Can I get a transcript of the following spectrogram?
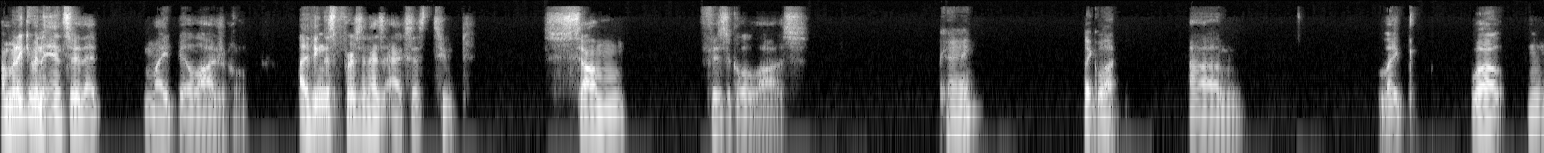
i'm going to give an answer that might be illogical i think this person has access to some physical laws Okay. Like what? um like well hmm.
